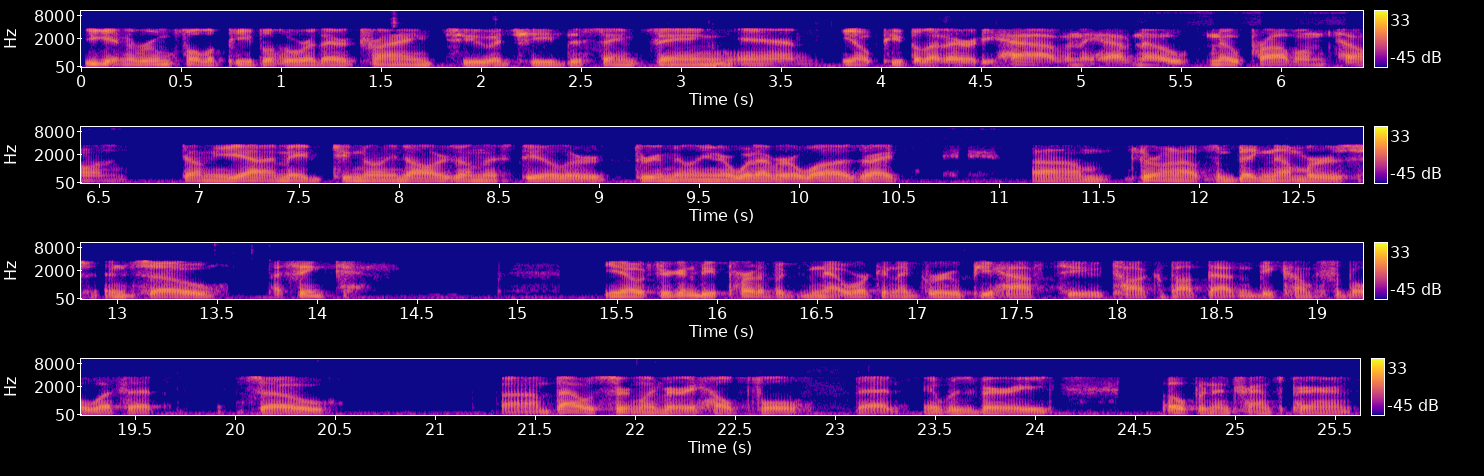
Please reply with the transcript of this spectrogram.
you get in a room full of people who are there trying to achieve the same thing, and you know people that already have, and they have no no problem telling telling you, yeah, I made two million dollars on this deal, or three million, or whatever it was, right? Um, throwing out some big numbers, and so I think you know if you're going to be part of a network and a group, you have to talk about that and be comfortable with it. So um, that was certainly very helpful. That it was very open and transparent.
